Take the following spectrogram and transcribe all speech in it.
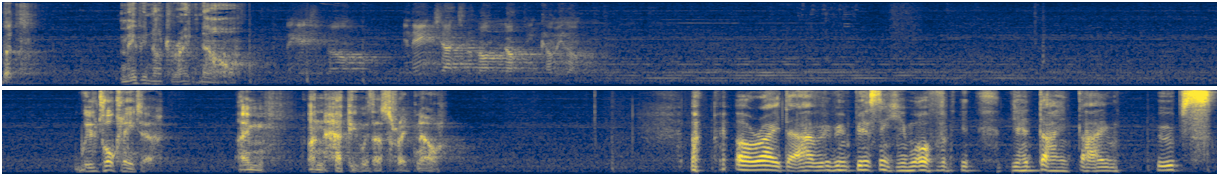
But maybe not right now. We'll talk later. I'm unhappy with us right now. Alright, I've uh, been pissing him off the, the entire time. Oops.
